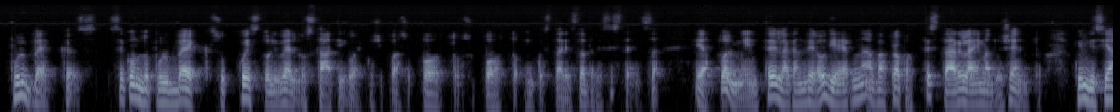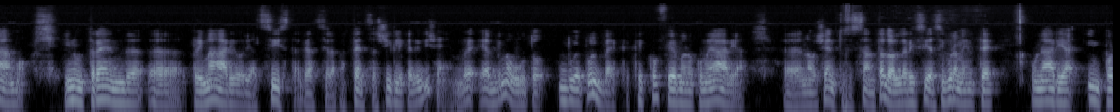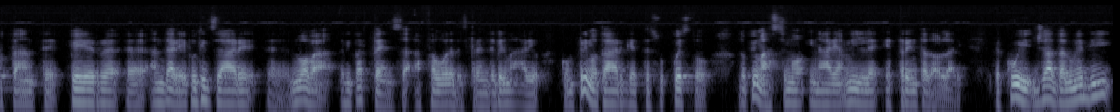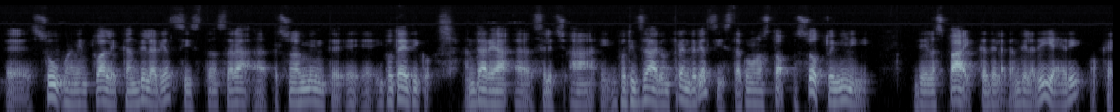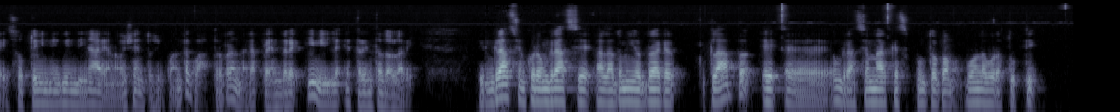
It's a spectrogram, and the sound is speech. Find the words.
pullback, secondo pullback su questo livello statico, eccoci qua supporto, supporto in quest'area stata resistenza e attualmente la candela odierna va proprio a testare la EMA 200 quindi siamo in un trend eh, primario rialzista grazie alla partenza ciclica di dicembre e abbiamo avuto due pullback che confermano come area eh, 960 dollari sia sicuramente un'area importante per eh, andare a ipotizzare eh, nuova ripartenza a favore del trend primario con primo target su questo doppio massimo in area 1030 dollari per cui già da lunedì eh, su un'eventuale candela rialzista sarà eh, personalmente eh, ipotetico andare a, eh, a, ipotizzare un trend rialzista con uno stop sotto i minimi della spike della candela di ieri, ok, sotto i minimi quindi in area 954 per andare a prendere i 1030 dollari. Vi ringrazio, ancora un grazie alla Dominion Broker Club e eh, un grazie a markets.com. Buon lavoro a tutti.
